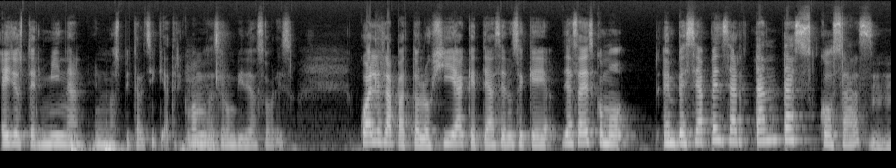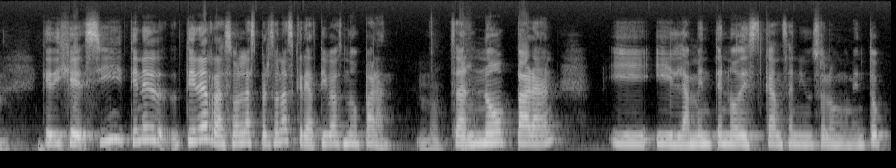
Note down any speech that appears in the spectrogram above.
ellos terminan en un hospital psiquiátrico. Vamos a hacer un video sobre eso. ¿Cuál es la patología que te hace, no sé qué? Ya sabes, como empecé a pensar tantas cosas que dije, sí, tiene, tiene razón, las personas creativas no paran. No. O sea, no paran y, y la mente no descansa ni un solo momento,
